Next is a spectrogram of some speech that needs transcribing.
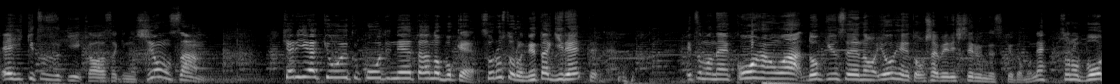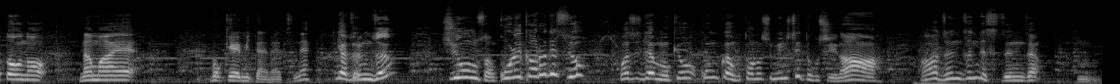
えー引き続き川崎のしおんさん。キャリア教育コーディネーターのボケ。そろそろネタ切れって。いつもね後半は同級生の傭兵とおしゃべりしてるんですけどもねその冒頭の名前ボケみたいなやつね。いや全然？しおんさんこれからですよ。マジでもう今日今回も楽しみにしててほしいな。あ全然です全然。うん。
